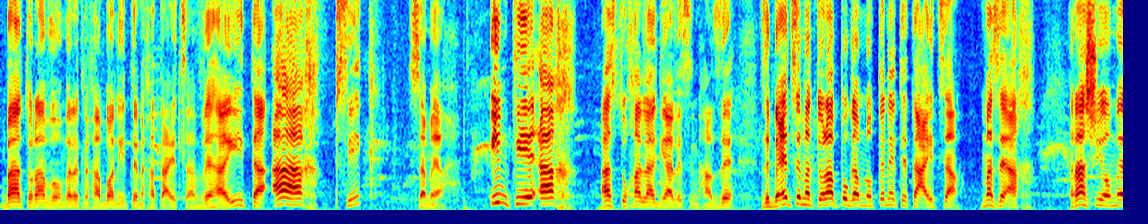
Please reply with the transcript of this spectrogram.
באה התורה ואומרת לך, בוא אני אתן לך את העצה. והיית אח, פסיק, שמח. אם תהיה אח, אז תוכל להגיע לשמחה. זה, זה בעצם התורה פה גם נותנת את העצה. מה זה אח? רש"י אומר,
